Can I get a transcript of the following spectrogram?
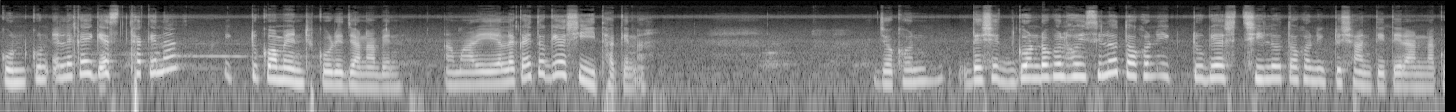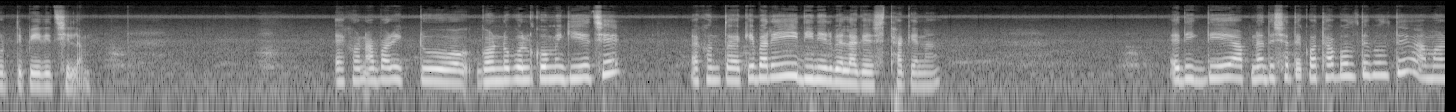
কোন কোন এলাকায় গ্যাস থাকে না, একটু কমেন্ট করে জানাবেন। আমার এই এলাকায় তো গ্যাসই থাকে না। যখন দেশে গন্ডগোল হয়েছিল, তখন একটু গ্যাস ছিল, তখন একটু শান্তিতে রান্না করতে পেরেছিলাম। এখন আবার একটু গন্ডগোল কমে গিয়েছে। এখন তো একেবারেই দিনের বেলা গ্যাস থাকে না। এদিক দিয়ে আপনাদের সাথে কথা বলতে বলতে আমার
